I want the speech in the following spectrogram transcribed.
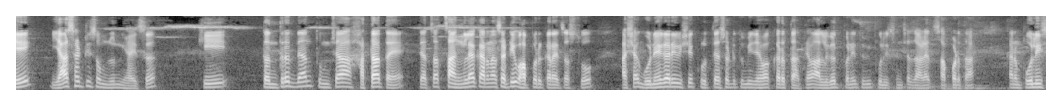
हे यासाठी समजून घ्यायचं की तंत्रज्ञान तुमच्या हातात आहे त्याचा चांगल्या कारणासाठी वापर करायचा असतो अशा गुन्हेगारीविषयक कृत्यासाठी तुम्ही जेव्हा करता तेव्हा अलगदपणे तुम्ही पोलिसांच्या जाळ्यात सापडता. कारण पोलीस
